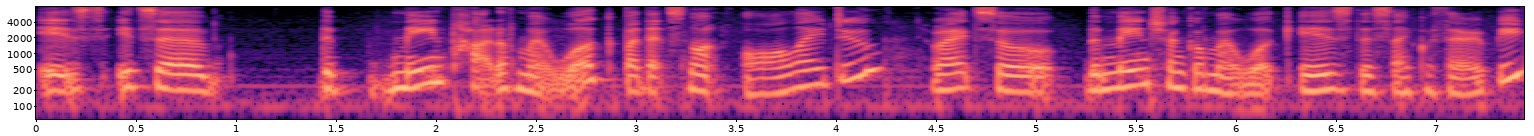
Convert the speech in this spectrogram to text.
is it's a the main part of my work, but that's not all I do right? So the main chunk of my work is the psychotherapy,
